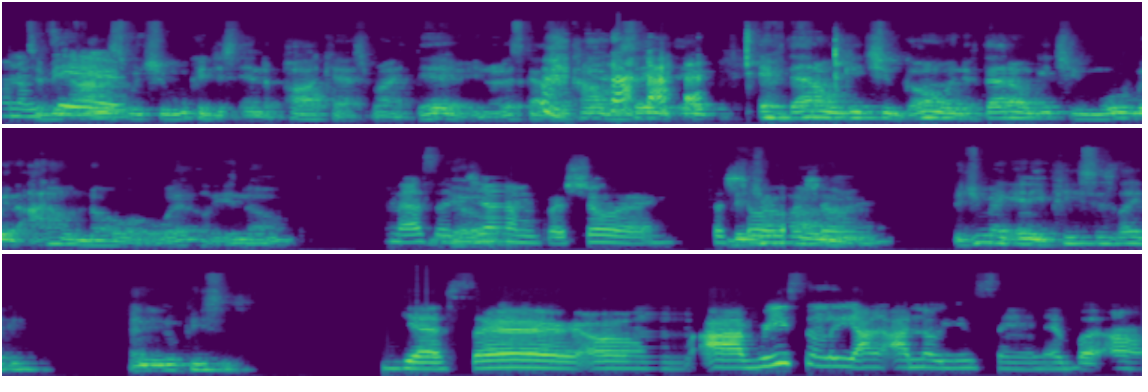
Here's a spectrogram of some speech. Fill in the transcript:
on them. To be tears. honest with you, we could just end the podcast right there. You know, this kind of conversation. if, if, that don't get you going, if that don't get you moving, I don't know what will. You know. That's a Yo, gem for sure. For sure. You, for um, sure. Did you make any pieces lately? Any new pieces? Yes, sir. Um, I recently, I, I know you've seen it, but um,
